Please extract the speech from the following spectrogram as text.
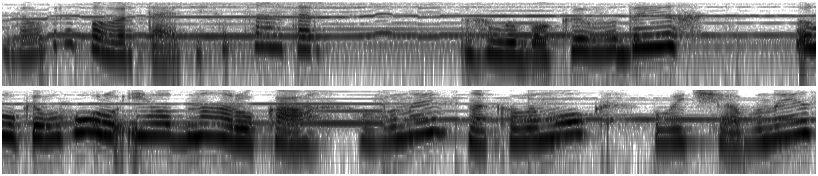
Добре, повертайтесь у центр. Глибокий вдих, руки вгору і одна рука вниз на килимок, плече вниз.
